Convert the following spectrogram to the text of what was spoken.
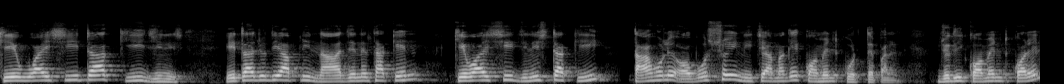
কেওয়াইসিটা কী জিনিস? এটা যদি আপনি না জেনে থাকেন কেওয়াইসি জিনিসটা কী, তাহলে অবশ্যই নিচে আমাকে কমেন্ট করতে পারেন। যদি কমেন্ট করেন,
